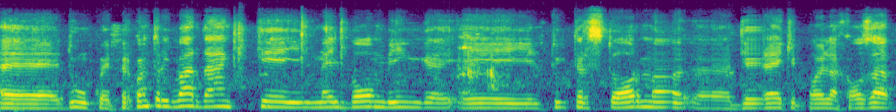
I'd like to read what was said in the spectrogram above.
Eh, dunque, per quanto riguarda anche il mail bombing e il Twitter storm, eh, direi che poi la cosa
